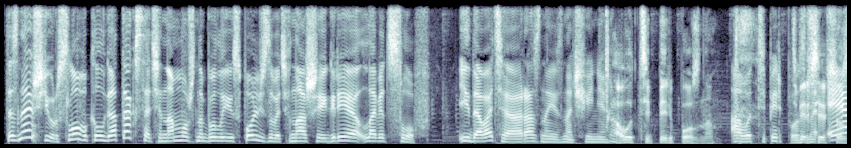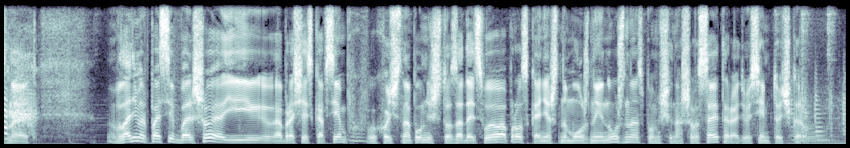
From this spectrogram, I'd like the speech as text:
Ты знаешь, Юр, слово «колгота», кстати, нам можно было использовать в нашей игре «Ловец слов» и давать разные значения. А вот теперь поздно. А вот теперь поздно. Теперь все все Эх, знают. Владимир, спасибо большое. И обращаясь ко всем, хочется напомнить, что задать свой вопрос, конечно, можно и нужно с помощью нашего сайта radio7.ru.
